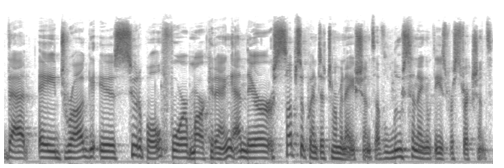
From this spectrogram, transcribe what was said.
that a drug is suitable for marketing, and their subsequent determinations of loosening of these restrictions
